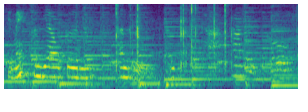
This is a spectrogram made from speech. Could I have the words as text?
เห็นไหมมันยาวเกินอันอื่นขาข้างอื่นโอเค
